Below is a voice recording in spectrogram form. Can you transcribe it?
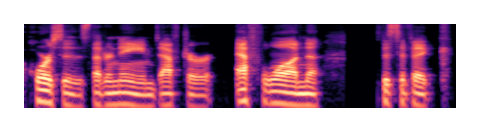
horses that are named after F1 specific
